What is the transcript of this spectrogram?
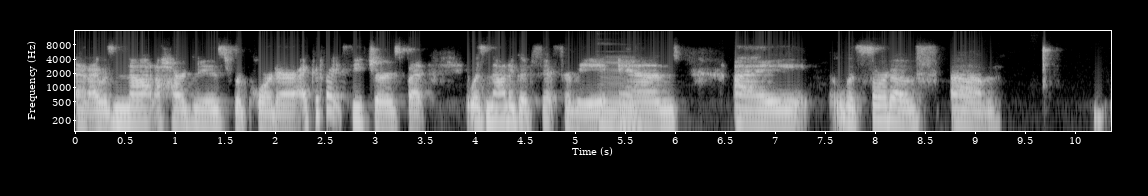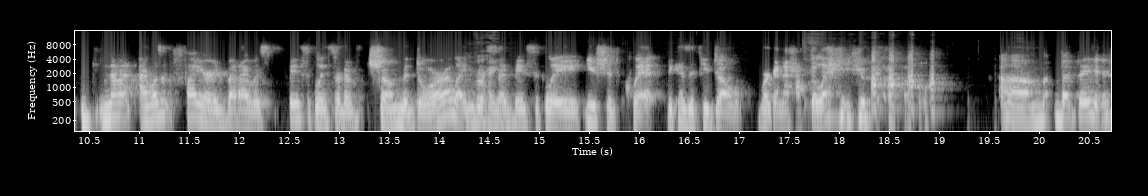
and I was not a hard news reporter. I could write features, but it was not a good fit for me, mm. and I was sort of. Um, not I wasn't fired, but I was basically sort of shown the door. Like right. they said, basically, you should quit because if you don't, we're going to have to let you go. um, but they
